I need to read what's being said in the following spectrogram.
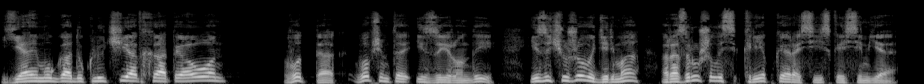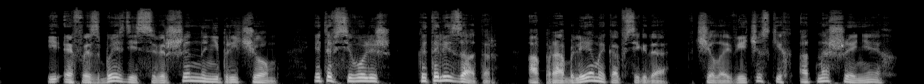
Я ему, гаду, ключи от хаты, а он... Вот так, в общем-то, из-за ерунды, из-за чужого дерьма разрушилась крепкая российская семья. И ФСБ здесь совершенно ни при чем. Это всего лишь катализатор, а проблемы, как всегда, в человеческих отношениях.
